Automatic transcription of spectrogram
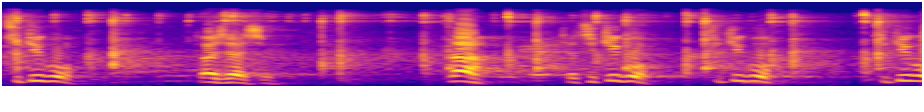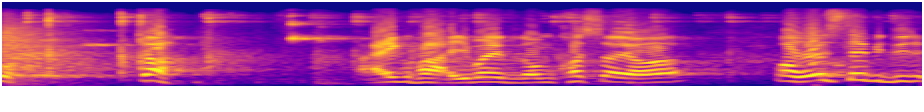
지키고, 다시 다시, 하나, 자 지키고, 지키고, 지키고, 자, 아이고 봐 이번에도 너무 컸어요. 어, 원 스텝이 늦어.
